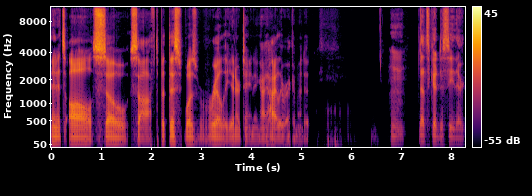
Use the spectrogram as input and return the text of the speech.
and it's all so soft, but this was really entertaining. I highly recommend it. Hmm. That's good to see. They're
